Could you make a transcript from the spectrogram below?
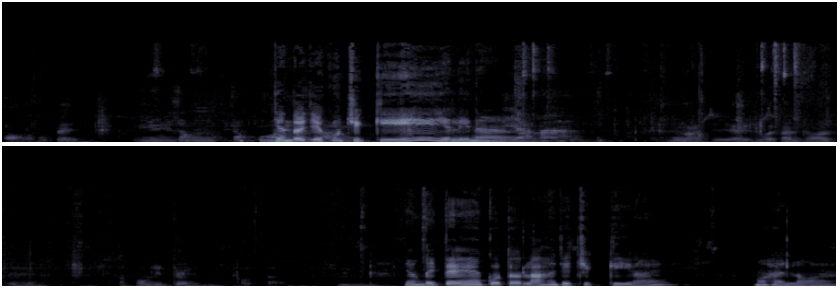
ó cổ bên trong trong dân đội chế cũng chỉ kỹ vậy đi nè mà nhưng mà chị vừa tan thôi chị nó không gì tệ cổ tệ dân đi tế của tờ lá hay chỉ kỹ đấy. Mất hay lo. À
